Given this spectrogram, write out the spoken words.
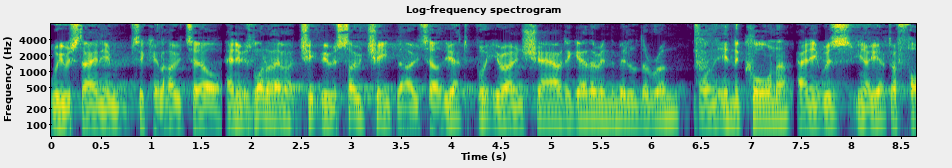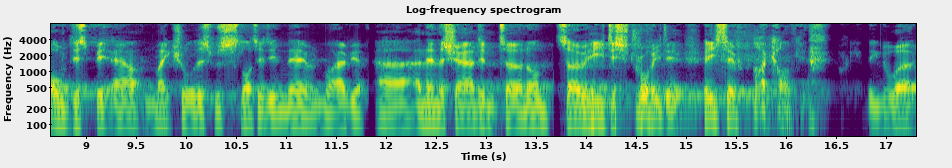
We were staying in a particular hotel and it was one of them cheap. It was so cheap, the hotel. You had to put your own shower together in the middle of the room in the corner. And it was, you know, you had to fold this bit out and make sure this was slotted in there and what have you. Uh, and then the shower didn't turn on. So he destroyed it. He said, I can't get thing to work.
